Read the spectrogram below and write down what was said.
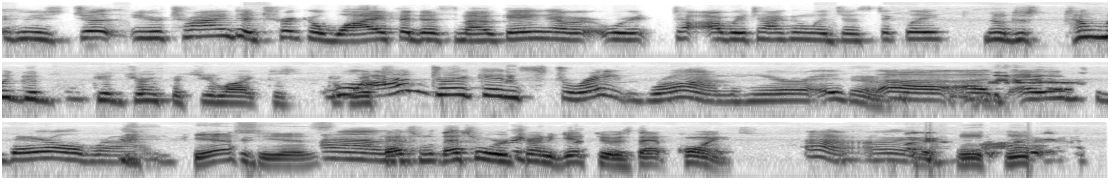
who's just you're trying to trick a wife into smoking. Are we, are we talking logistically? no, just tell me a good good drink that you like. Just Well, with- I'm drinking straight rum here. It's Yeah. uh, an aged barrel rum. yes, she is. Um, that's what that's what we're trying to get to is that point. oh, okay.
